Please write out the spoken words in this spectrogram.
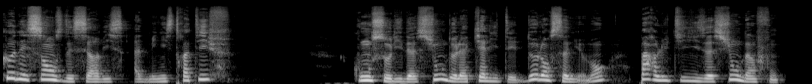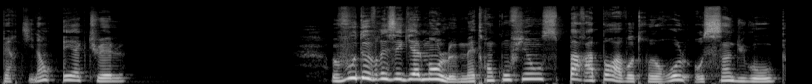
connaissance des services administratifs, consolidation de la qualité de l'enseignement par l'utilisation d'un fonds pertinent et actuel. Vous devrez également le mettre en confiance par rapport à votre rôle au sein du groupe.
